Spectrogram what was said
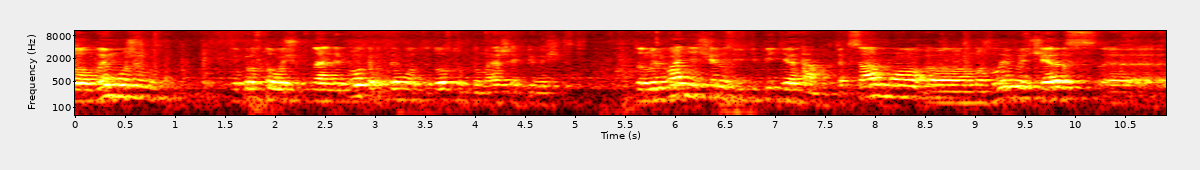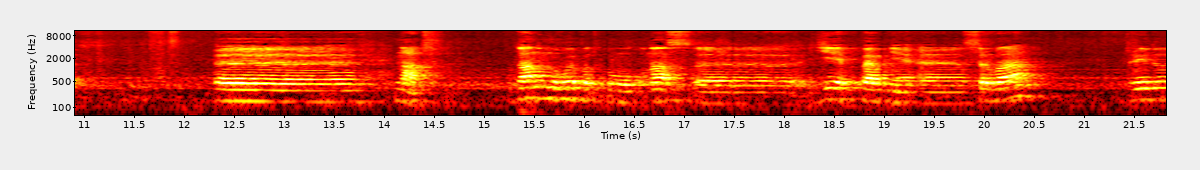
то ми можемо, використовуючи тунельний брокер, отримувати доступ до мережі IPv6. Тунелювання через UDP-діаграму. Так само е, можливе через е, е, NAT. У даному випадку у нас е, є певні е, сервера, трейду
